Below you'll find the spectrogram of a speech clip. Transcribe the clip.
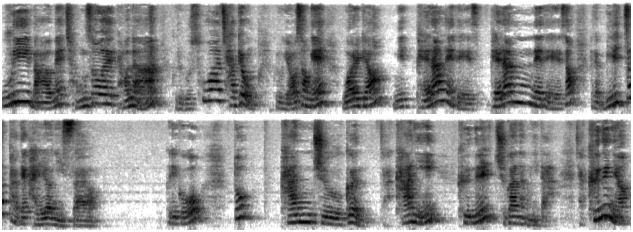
우리 마음의 정서의 변화 그리고 소화작용 그리고 여성의 월경 및 배란에 대해서 배란에 대해서 가장 밀접하게 관련이 있어요. 그리고 또 간죽은 자, 간이 근을 주관합니다. 자, 근은요,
